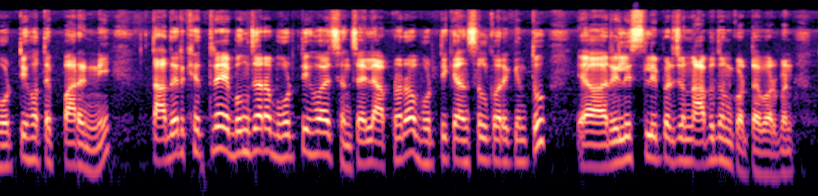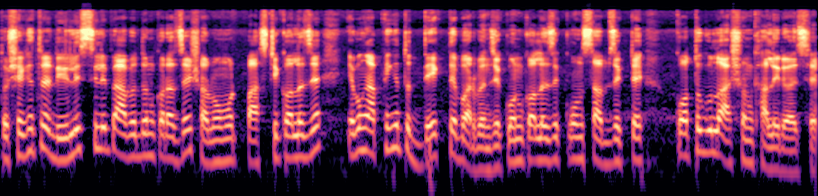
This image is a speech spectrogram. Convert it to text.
ভর্তি হতে পারেননি তাদের ক্ষেত্রে এবং যারা ভর্তি হয়েছেন, চাইলে আপনারাও ভর্তি ক্যান্সেল করে কিন্তু রিলিজ স্লিপের জন্য আবেদন করতে পারবেন। তো সেক্ষেত্রে রিলিজ স্লিপে আবেদন করা যায় সর্বমোট পাঁচটি কলেজে এবং আপনি কিন্তু দেখতে পারবেন যে কোন কলেজে কোন সাবজেক্টে কতগুলো আসন খালি রয়েছে।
